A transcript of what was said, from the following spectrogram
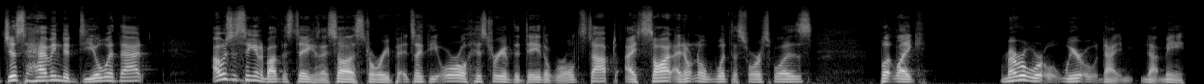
Just having to deal with that. I was just thinking about this day because I saw a story. It's like the oral history of the day the world stopped. I saw it. I don't know what the source was, but like, remember we're, we're not not me,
